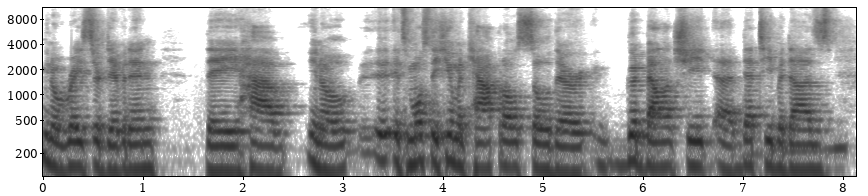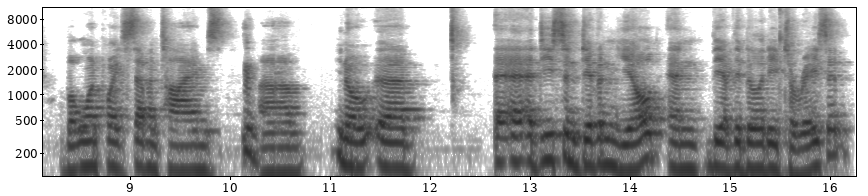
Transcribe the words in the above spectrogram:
you know raise their dividend. They have you know it's mostly human capital, so they're good balance sheet. Uh, debt to EBITDA about 1.7 times. Hmm. Um, you know, uh, a, a, decent dividend yield and they have the ability to raise it.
